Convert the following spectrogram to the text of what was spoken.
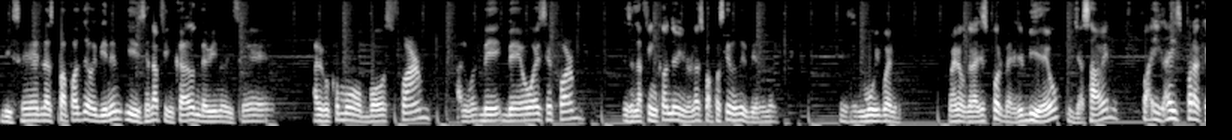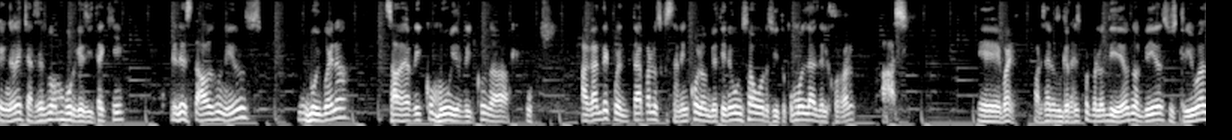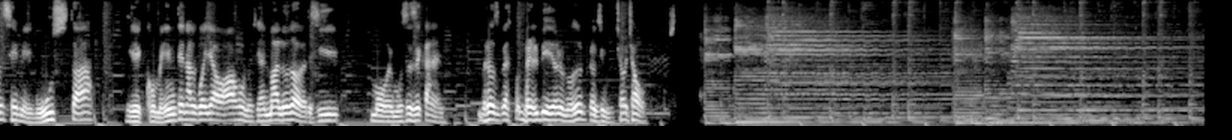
dice las papas de hoy vienen y dice la finca donde vino, dice algo como Boss Farm, algo BOS Farm, esa es la finca donde vino las papas que nos sirvieron hoy. Es muy bueno. Bueno, gracias por ver el video, ya saben, guys, para que vengan a echarse su hamburguesita aquí en Estados Unidos, muy buena, sabe rico, muy rico, hagan de cuenta para los que están en Colombia, tiene un saborcito como las del corral, así. Eh, bueno, parceros, gracias por ver los videos, no olviden suscríbanse, me gusta, comenten algo allá abajo, no sean malos, a ver si movemos ese canal. Pero gracias por ver el video, nos vemos en el próximo, chao, chao.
